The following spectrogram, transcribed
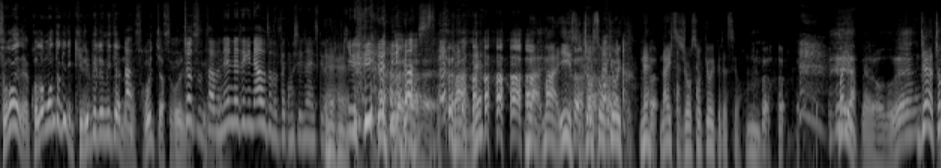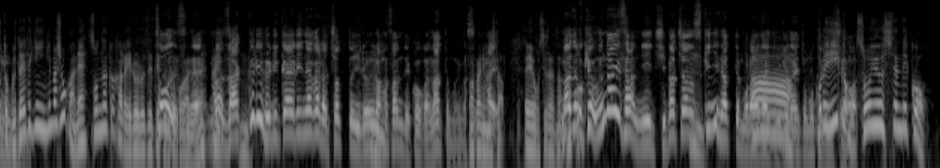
すごいね。子供の時にキルビル見てるのもあすごいっちゃすごいちょっですけど、ね、と多分年齢的にアウトだったかもしれないですけど、ええ。キルビルはいはいはい。まあね、まあまあいいです、上層教育、ね、ナイス上層教育ですよ。うん、まあいいや、なるほどね。じゃあちょっと具体的にいきましょうかね、その中からいろいろ出てくるそうですところがあるね、まあざっくり。り振り返りながらちょっといろいろ挟んでいこうかなと思います、わかりました。はえーお知らせ。いまあでもと。今日うないさんに千葉ちゃん好きになってもらわないといけないと思ってこるんですよ、れいいかも、そういう視点でいこう。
